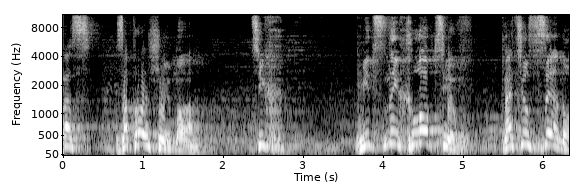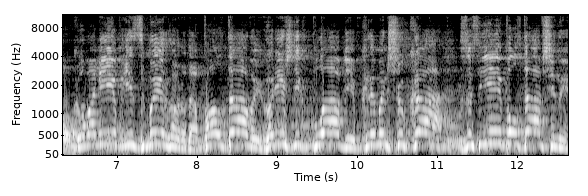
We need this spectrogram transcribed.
Зараз запрошуємо цих міцних хлопців на цю сцену. Ковалів із Миргорода, Полтави, Горішніх Плавнів, Кременчука з усієї Полтавщини,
